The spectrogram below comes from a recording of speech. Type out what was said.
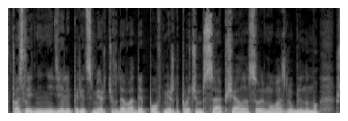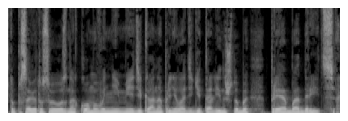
в последние недели перед смертью вдова Депов, между прочим, сообщала своему возлюбленному, что по совету своего знакомого, не медика, она приняла дигиталин, чтобы приободриться.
